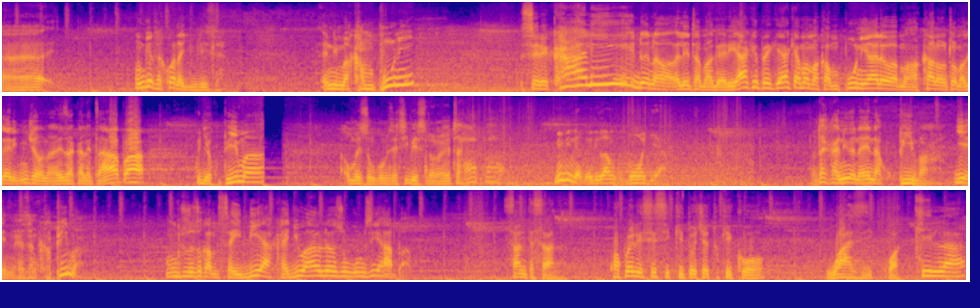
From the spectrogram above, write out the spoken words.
Uh, mwingine atakuwa anajiuliza ni makampuni serikali ndio inaleta magari yake peke yake, ama makampuni yale wa mawakala wanatoa magari nje wanaweza kaleta hapa kuja kupima? Umezungumzia TBS ndio wanaleta hapa. Mimi na gari langu moja, nataka niwe naenda kupima. Je, naweza nikapima? Mtu unaweza kumsaidia akajua hayo uliyozungumzia hapa? Asante sana. Kwa kweli sisi kituo chetu kiko wazi kwa kila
